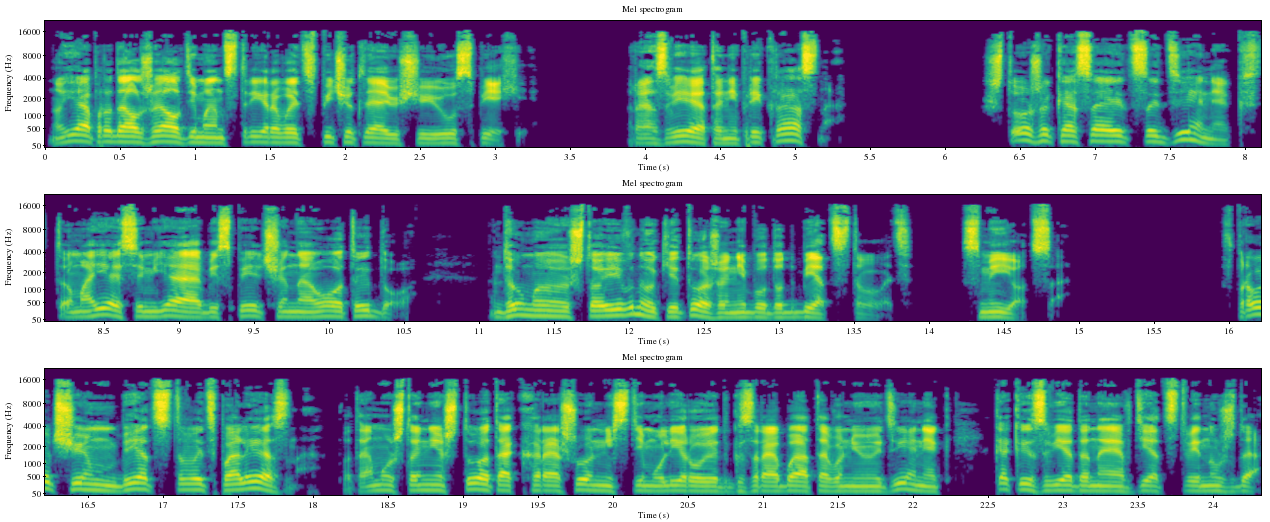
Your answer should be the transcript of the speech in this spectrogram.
но я продолжал демонстрировать впечатляющие успехи. Разве это не прекрасно? Что же касается денег, то моя семья обеспечена от и до. Думаю, что и внуки тоже не будут бедствовать. Смеется. Впрочем, бедствовать полезно, потому что ничто так хорошо не стимулирует к зарабатыванию денег, как изведанная в детстве нужда.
